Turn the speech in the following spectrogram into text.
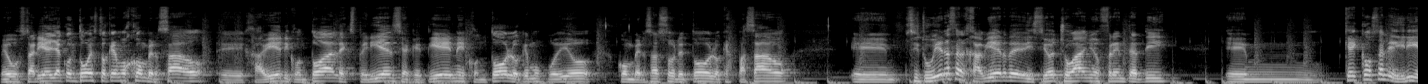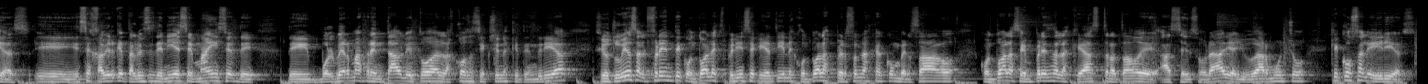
me gustaría ya con todo esto que hemos conversado, eh, Javier, y con toda la experiencia que tienes, con todo lo que hemos podido conversar sobre todo lo que has pasado, eh, si tuvieras al Javier de 18 años frente a ti, em, ¿qué cosa le dirías? Eh, ese Javier que tal vez tenía ese mindset de, volver más rentable todas las cosas y acciones que tendría. Si lo tuvieras al frente con toda la experiencia que ya tienes, con todas las personas que has conversado, con todas las empresas a las que has tratado de asesorar y ayudar mucho, ¿qué cosa le dirías?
